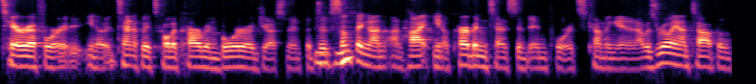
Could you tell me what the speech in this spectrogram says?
tariff or you know technically it's called a carbon border adjustment but Mhm. something on on high you know carbon intensive imports coming in and i was really on top of you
